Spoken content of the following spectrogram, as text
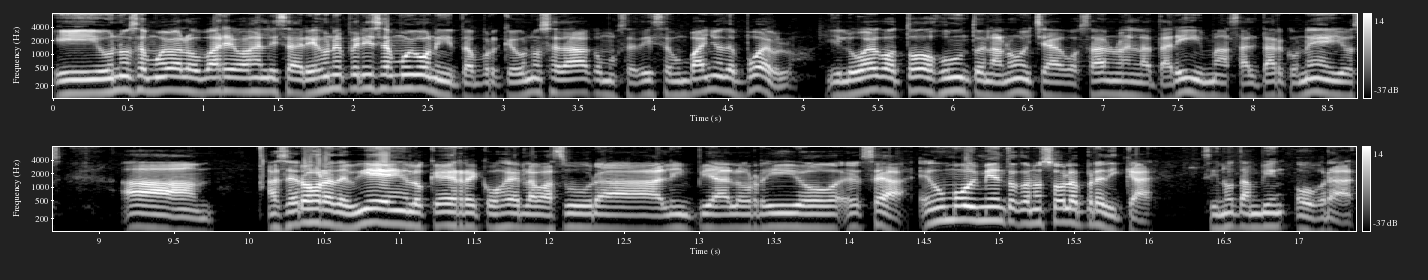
y uno se mueve a los barrios a evangelizar y es una experiencia muy bonita porque uno se da, como se dice, un baño de pueblo y luego todos juntos en la noche a gozarnos en la tarima, a saltar con ellos, a hacer obras de bien, lo que es recoger la basura, limpiar los ríos, o sea, es un movimiento que no solo es predicar, sino también obrar.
